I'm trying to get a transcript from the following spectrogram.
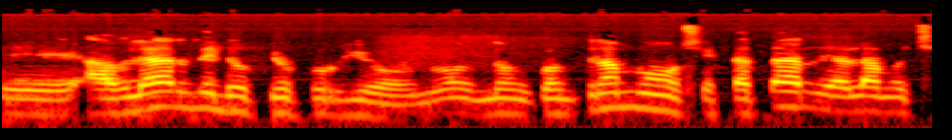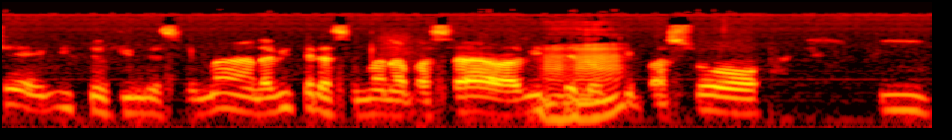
eh, hablar de lo que ocurrió, ¿no? Nos encontramos esta tarde, hablamos, che, viste el fin de semana, viste la semana pasada, viste lo que pasó, y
